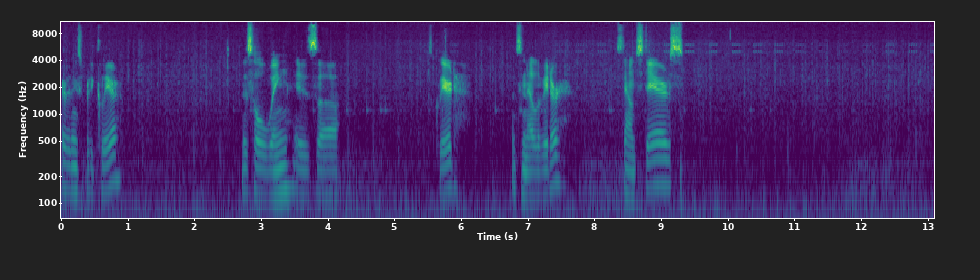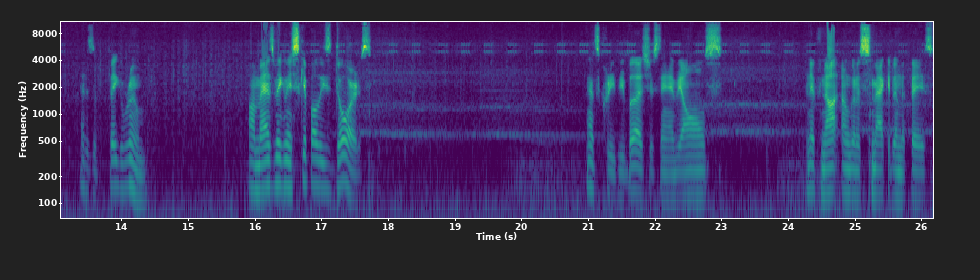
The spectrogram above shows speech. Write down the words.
Everything's pretty clear. This whole wing is, uh, it's cleared. It's an elevator. It's downstairs. That is a big room. Oh man, it's making me skip all these doors. That's creepy, but that's just ambiance. And if not, I'm gonna smack it in the face.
